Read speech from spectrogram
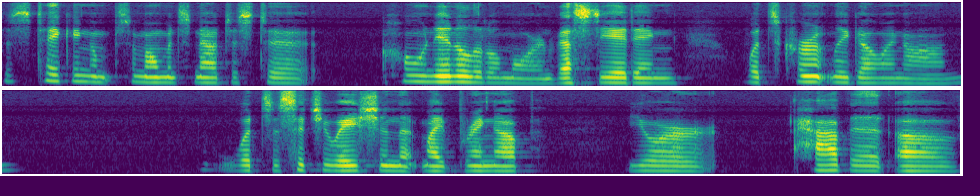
Just taking um, some moments now just to hone in a little more, investigating what's currently going on. What's a situation that might bring up your habit of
